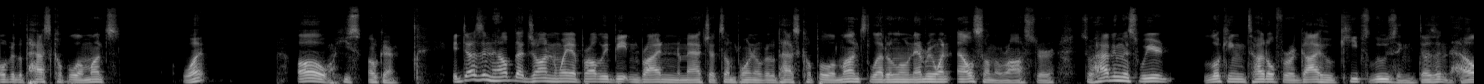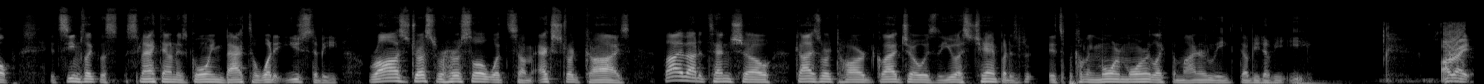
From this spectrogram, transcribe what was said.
over the past couple of months. What? Oh, he's okay. It doesn't help that John and Wai have probably beaten Bryan in a match at some point over the past couple of months, let alone everyone else on the roster. So having this weird looking title for a guy who keeps losing doesn't help. It seems like the SmackDown is going back to what it used to be Raw's dress rehearsal with some extra guys. Five out of ten show. Guys worked hard. Glad Joe is the U.S. champ, but it's, it's becoming more and more like the minor league WWE. All right,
